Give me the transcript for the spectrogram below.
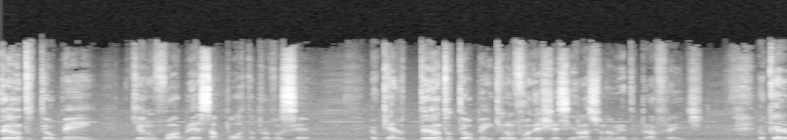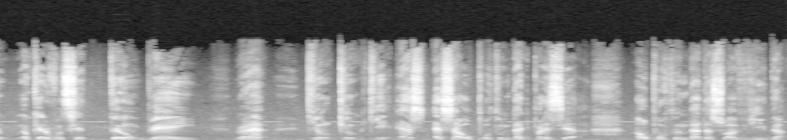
tanto teu bem que eu não vou abrir essa porta para você. Eu quero tanto teu bem que eu não vou deixar esse relacionamento ir para frente. Eu quero, eu quero você tão bem, não é? que, que, que essa, essa oportunidade parece ser a oportunidade da sua vida,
